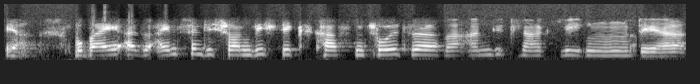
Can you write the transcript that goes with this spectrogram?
Ja, wobei, also eins finde ich schon wichtig, Carsten Schulze war angeklagt wegen der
